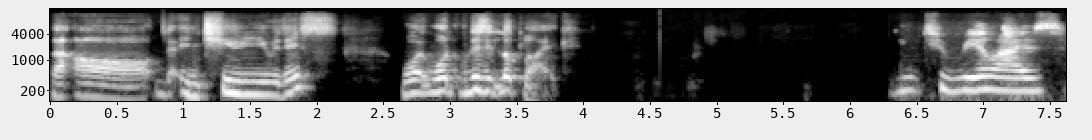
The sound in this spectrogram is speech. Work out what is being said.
that are in tune you with this? What what, what does it look like? To realize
